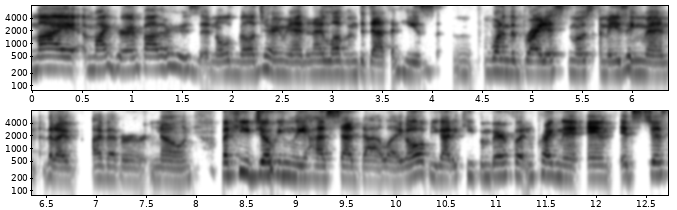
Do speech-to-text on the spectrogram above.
my my grandfather who's an old military man and I love him to death and he's one of the brightest most amazing men that I've I've ever known. But he jokingly has said that like oh you got to keep him barefoot and pregnant. And it's just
